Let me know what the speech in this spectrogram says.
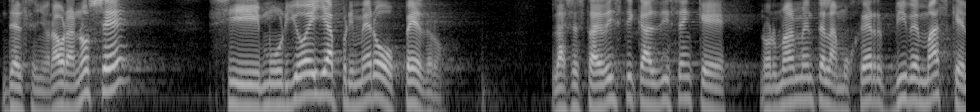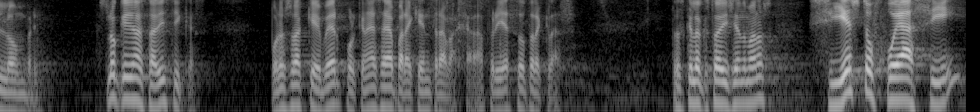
del Señor. Ahora no sé si murió ella primero o Pedro. Las estadísticas dicen que normalmente la mujer vive más que el hombre. Es lo que dicen las estadísticas. Por eso hay que ver, porque nadie sabe para quién trabaja, pero ya es otra clase. Entonces, ¿qué es lo que estoy diciendo, hermanos? Si esto fue así,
